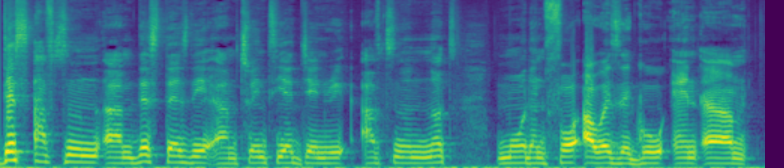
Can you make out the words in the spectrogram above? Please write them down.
this afternoon, um, this Thursday, um, 20th January afternoon, not more than four hours ago. And um,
